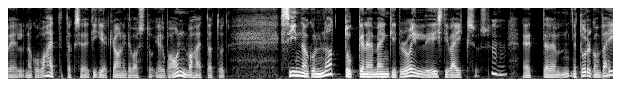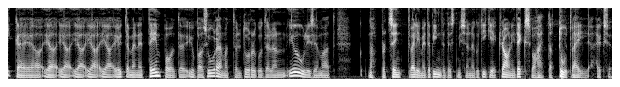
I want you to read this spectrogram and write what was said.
veel nagu vahetatakse digiekraanide vastu ja juba on vahetatud. siin nagu natukene mängib rolli Eesti väiksus mm. -hmm. et, ähm, turg on väike ja, ja, ja, ja, ja, ja, ja ütleme, need tempod juba suurematel turgudel on jõulisemad noh, protsent välimeedia pindadest, mis on nagu digiekraanideks vahetatud välja, eks ju.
